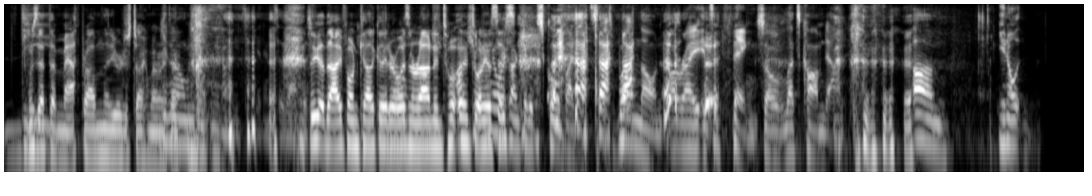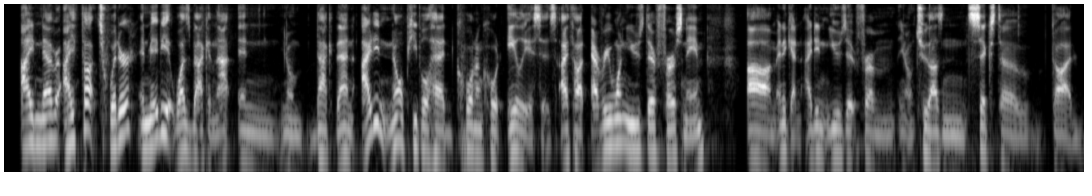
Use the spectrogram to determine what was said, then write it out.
the, Was that the math problem that you were just talking about right you there? we don't, we don't need to get into that. So the iPhone calculator No, wasn't around in tw- in 2006. aren't good at school, buddy. It's, it's well known. All right, it's a thing. So let's calm down. Um, you know, I never. I thought Twitter, and maybe it was back in that, and you know, back then, I didn't know people had quote unquote aliases. I thought everyone used their first name. Um, and again, I didn't use it from you know 2006 to God,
